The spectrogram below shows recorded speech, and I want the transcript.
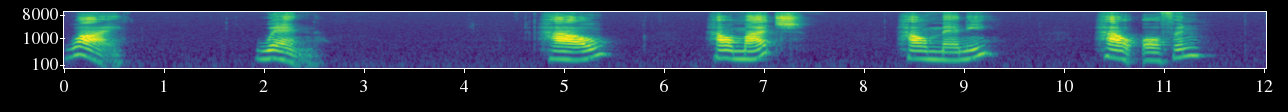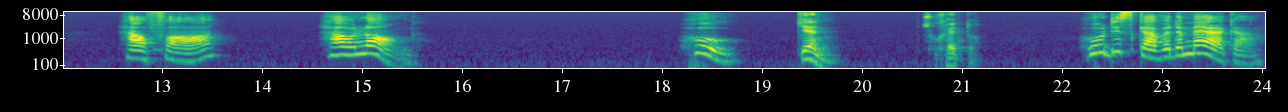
Why? When? How? How much? How many? How often? How far? How long? Who? ¿Quién? Sujeto. Who discovered America?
